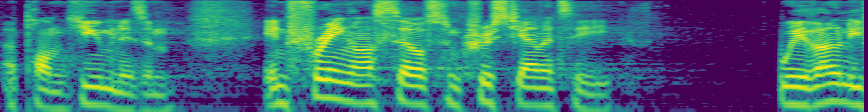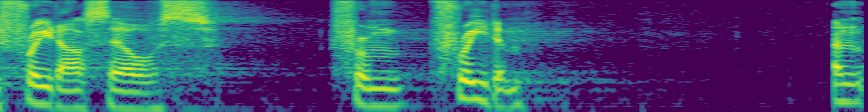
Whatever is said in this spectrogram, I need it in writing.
upon humanism. In freeing ourselves from Christianity, we've only freed ourselves from freedom. And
